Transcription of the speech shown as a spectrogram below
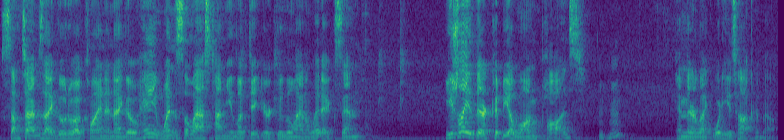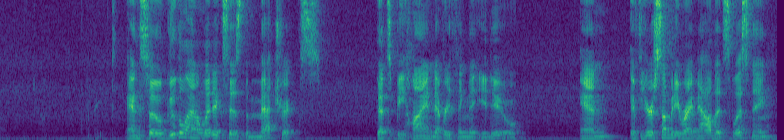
sometimes I go to a client and I go, "Hey, when's the last time you looked at your Google Analytics?" And usually there could be a long pause, mm-hmm. and they're like, "What are you talking about?" Right. And so Google Analytics is the metrics that's behind everything that you do. And if you're somebody right now that's listening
